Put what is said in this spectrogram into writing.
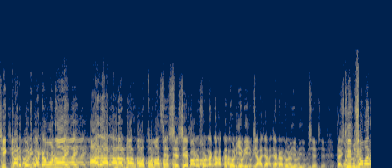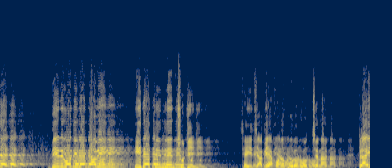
শিক্ষার পরিকাঠামো নয়, আর আপনার মাসের শেষে বারোশো টাকা হাতে ধরিয়ে দিচ্ছে, হাজার টাকা ধরিয়ে দিচ্ছে। মুসলিম সমাজে দীর্ঘদিনের দাবি, ঈদের তিন দিন ছুটি। সেই চাবি এখনও পূরণ হচ্ছে না। প্রায়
